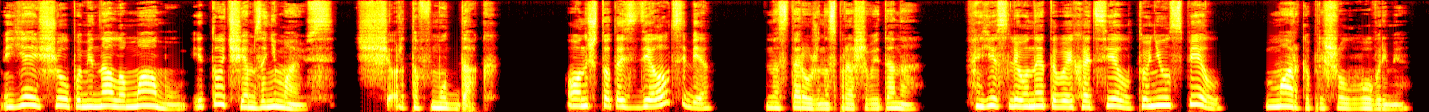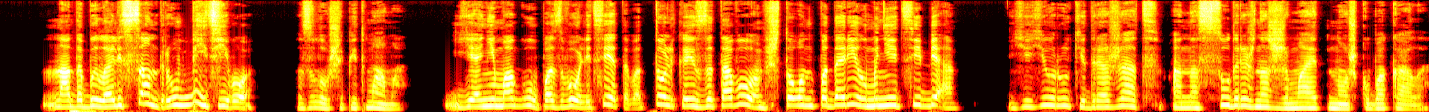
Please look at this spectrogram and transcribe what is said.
я еще упоминала маму и то, чем занимаюсь. Чертов мудак. «Он что-то сделал тебе?» — настороженно спрашивает она. «Если он этого и хотел, то не успел». Марко пришел вовремя. «Надо было Александра убить его!» — зло шипит мама. «Я не могу позволить этого только из-за того, что он подарил мне тебя!» Ее руки дрожат, она судорожно сжимает ножку бокала.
